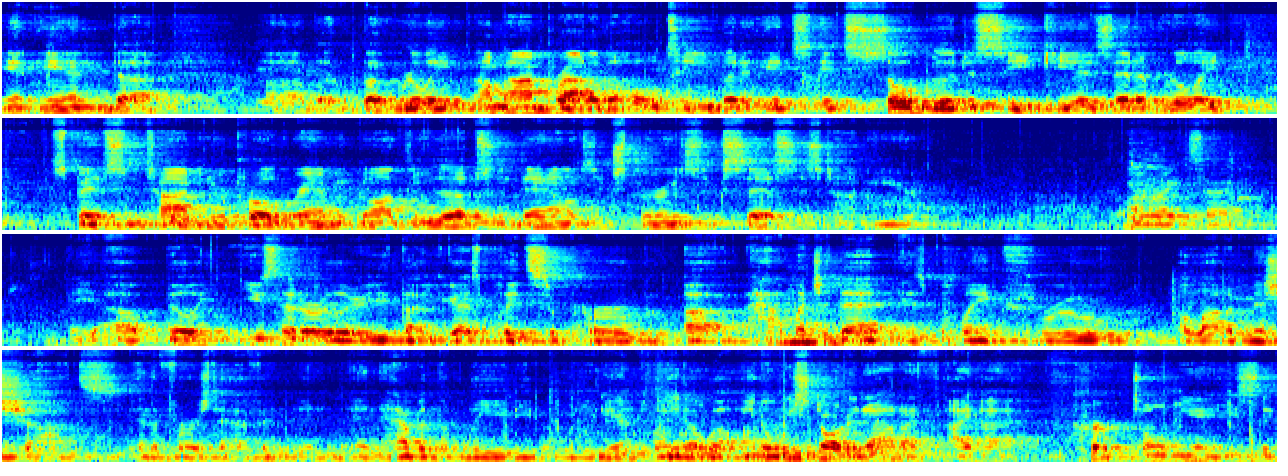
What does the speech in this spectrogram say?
And, and, uh, uh, but, but really, I'm, I'm proud of the whole team, but it's, it's so good to see kids that have really spent some time in your program and gone through the ups and downs, experienced success this time of year. Right side. Uh, Bill, you said earlier you thought you guys played superb. Uh, how much of that is playing through a lot of missed shots in the first half and, and, and having the lead even when you didn't play you know, that well? You know, we started out, I, I, I- Kirk told me, he said,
